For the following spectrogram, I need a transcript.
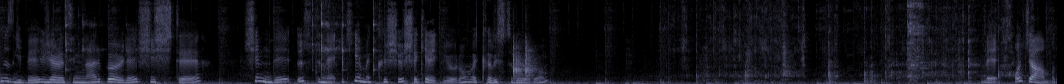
Gördüğünüz gibi jelatinler böyle şişti. Şimdi üstüne 2 yemek kaşığı şeker ekliyorum ve karıştırıyorum. Ve ocağımın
